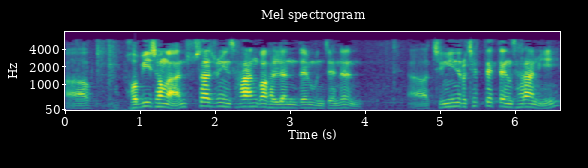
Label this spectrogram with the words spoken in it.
어, 법이 정한 수사 중인 사안과 관련된 문제는 어, 증인으로 채택된 사람이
